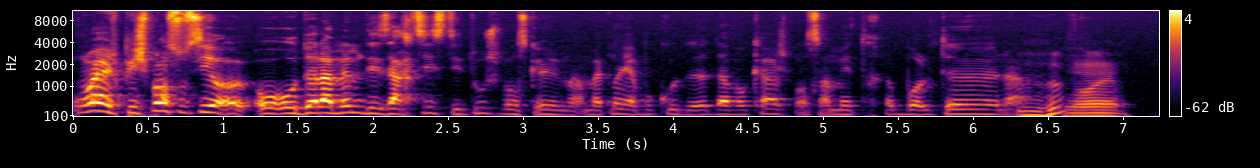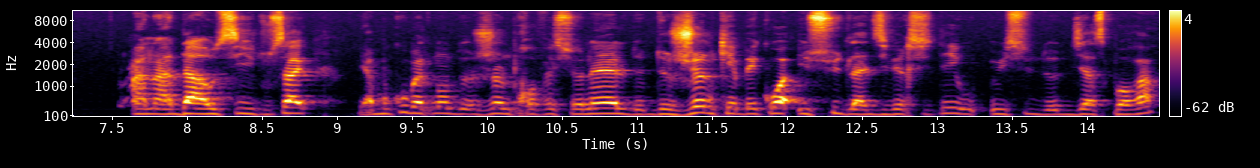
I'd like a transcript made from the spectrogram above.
ouais, puis je pense aussi, au- au- au-delà même des artistes et tout, je pense que ma- maintenant, il y a beaucoup d'avocats. Je pense à Maître Bolton, à, Mhm. Ouais. à Nada aussi, tout ça. Il y a beaucoup maintenant de jeunes professionnels, de, de jeunes Québécois issus de la diversité ou, ou issus de diaspora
